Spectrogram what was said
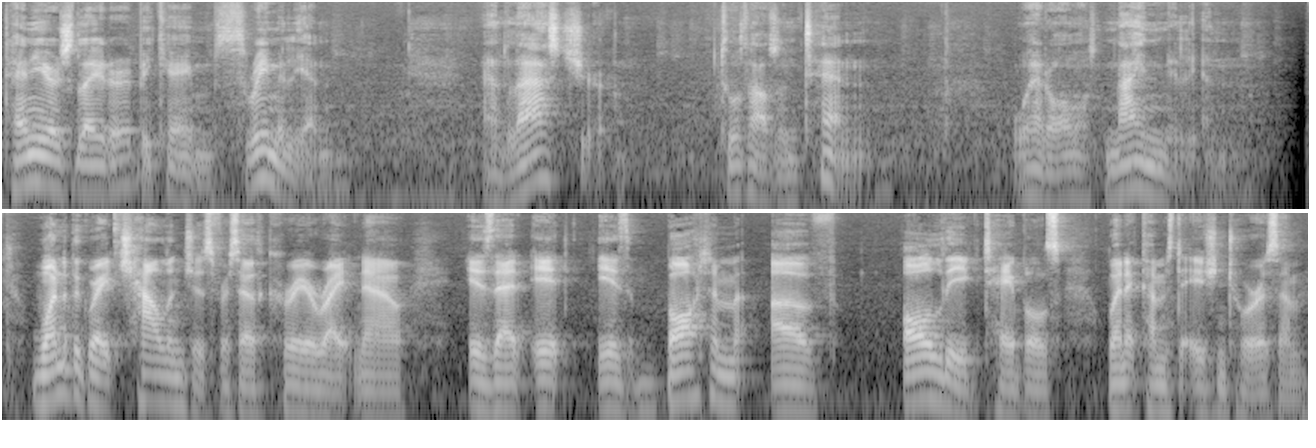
10 years later, it became 3 million. And last year, 2010, we had almost 9 million. One of the great challenges for South Korea right now is that it is bottom of all league tables when it comes to Asian tourism.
